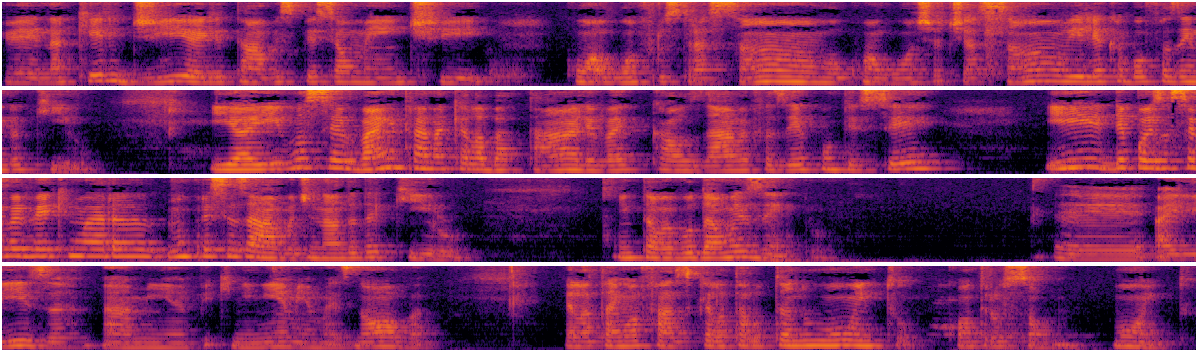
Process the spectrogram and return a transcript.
é, naquele dia ele estava especialmente com alguma frustração ou com alguma chateação e ele acabou fazendo aquilo. E aí você vai entrar naquela batalha, vai causar, vai fazer acontecer e depois você vai ver que não era, não precisava de nada daquilo. Então eu vou dar um exemplo. É, a Elisa, a minha pequenininha, a minha mais nova, ela tá em uma fase que ela tá lutando muito contra o sono, muito.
